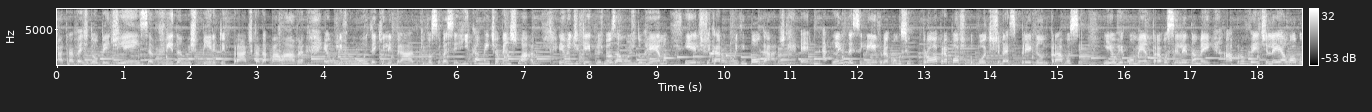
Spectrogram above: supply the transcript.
através da obediência, vida no espírito e prática da palavra. É um livro muito equilibrado que você vai ser ricamente abençoado. Eu indiquei para os meus alunos do Rema e eles ficaram muito empolgados. É, lendo esse livro é como se o próprio apóstolo Bode estivesse pregando para você. E eu recomendo para você ler também. Aproveite e leia logo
